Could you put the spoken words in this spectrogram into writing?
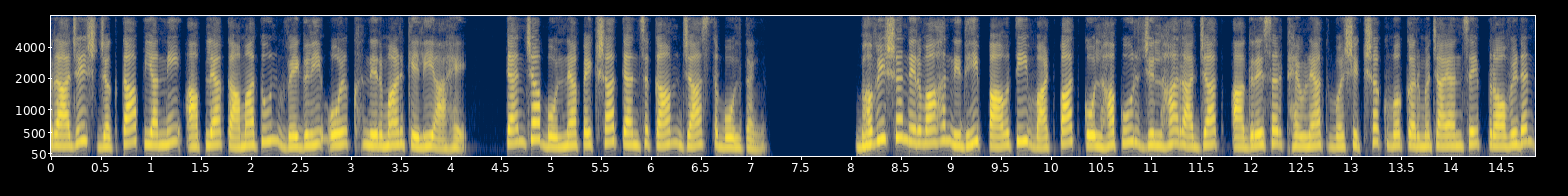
राजेश जगताप यांनी आपल्या कामातून वेगळी ओळख निर्माण केली आहे. त्यांच्या बोलण्यापेक्षा त्यांचं काम जास्त बोलतंय. भविष्य निर्वाह निधी पावती वाटपात कोल्हापूर जिल्हा राज्यात अग्रेसर ठेवण्यात व शिक्षक व कर्मचाऱ्यांचे प्रॉव्हिडंट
